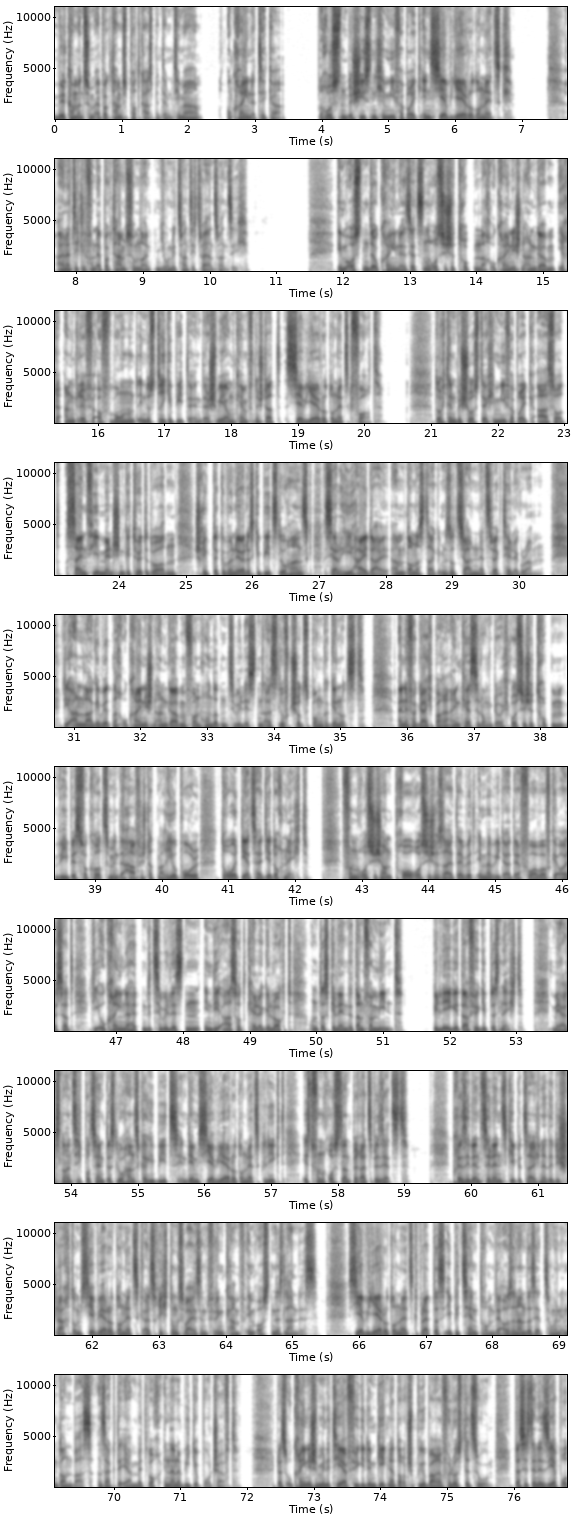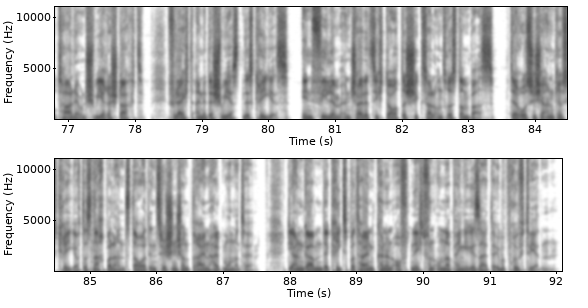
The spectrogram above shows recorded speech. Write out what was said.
Willkommen zum Epoch Times Podcast mit dem Thema Ukraine-Ticker. Russen beschießen Chemiefabrik in Sjeverodonetsk. Ein Artikel von Epoch Times vom 9. Juni 2022. Im Osten der Ukraine setzen russische Truppen nach ukrainischen Angaben ihre Angriffe auf Wohn- und Industriegebiete in der schwer umkämpften Stadt Sjeverodonetsk fort. Durch den Beschuss der Chemiefabrik Azot seien vier Menschen getötet worden, schrieb der Gouverneur des Gebiets Luhansk, Serhii Haidai, am Donnerstag im sozialen Netzwerk Telegram. Die Anlage wird nach ukrainischen Angaben von hunderten Zivilisten als Luftschutzbunker genutzt. Eine vergleichbare Einkesselung durch russische Truppen wie bis vor kurzem in der Hafenstadt Mariupol drohe derzeit jedoch nicht. Von russischer und pro-russischer Seite wird immer wieder der Vorwurf geäußert, die Ukrainer hätten die Zivilisten in die Azot-Keller gelockt und das Gelände dann vermint. Belege dafür gibt es nicht. Mehr als 90 Prozent des Luhansker Gebiets, in dem Sjeverodonetsk liegt, ist von Russland bereits besetzt. Präsident Zelensky bezeichnete die Schlacht um Sjeverodonetsk als richtungsweisend für den Kampf im Osten des Landes. Sjeverodonetsk bleibt das Epizentrum der Auseinandersetzungen im Donbass, sagte er Mittwoch in einer Videobotschaft. Das ukrainische Militär füge dem Gegner dort spürbare Verluste zu. Das ist eine sehr brutale und schwere Schlacht. Vielleicht eine der schwersten des Krieges. In vielem entscheidet sich dort das Schicksal unseres Donbass. Der russische Angriffskrieg auf das Nachbarland dauert inzwischen schon dreieinhalb Monate. Die Angaben der Kriegsparteien können oft nicht von unabhängiger Seite überprüft werden.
